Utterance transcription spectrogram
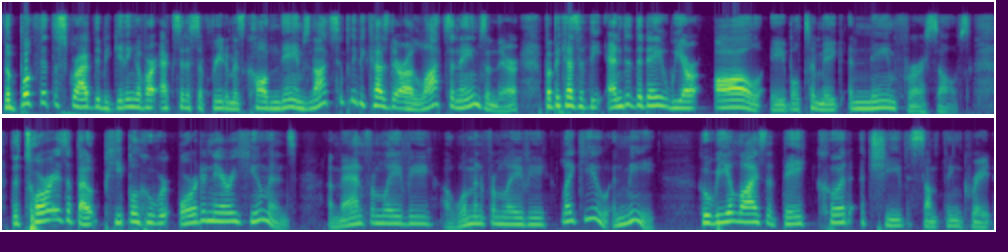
The book that described the beginning of our exodus of freedom is called Names, not simply because there are lots of names in there, but because at the end of the day, we are all able to make a name for ourselves. The Torah is about people who were ordinary humans a man from Levi, a woman from Levi, like you and me who realized that they could achieve something great.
